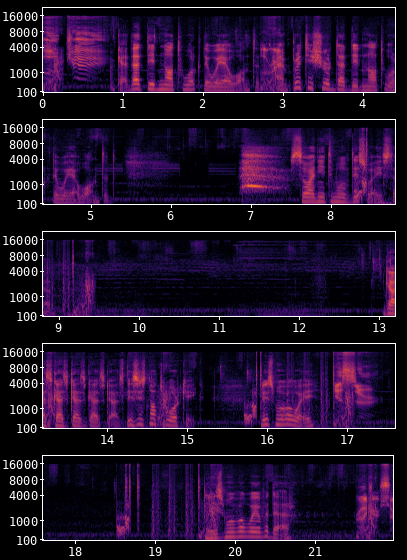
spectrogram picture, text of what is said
Okay. Okay, that did not work the way I wanted. I'm pretty sure that did not work the way I wanted. So I need to move this way instead. Guys, guys, guys, guys, guys, this is not working. Please move away. Yes, sir. Please move away over there. Roger, sir.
